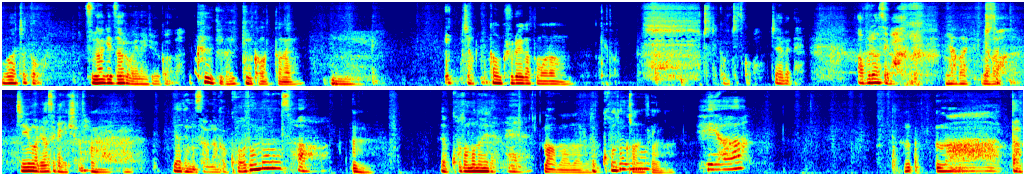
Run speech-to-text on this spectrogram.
うわ、ちょっと、つなげざるを得ないというか。空気が一気に変わったね。うん。え、若干震えが止まらんけど。ちょっと一回落ち着こう。じゃあやべ。油汗が。やばい、やちょっとば、じんわり汗ができちゃった。いい。やでもさ、なんか子供のさ、うん。子供の絵だよね。まあまあまあまで子供あ。の。部屋？まだっ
